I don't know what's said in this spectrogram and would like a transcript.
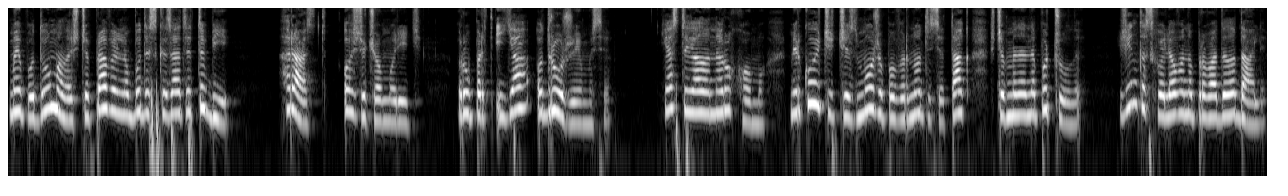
ми подумали, що правильно буде сказати тобі. Гаразд, ось у чому річ. Руперт і я одружуємося. Я стояла нерухомо, міркуючи, чи зможу повернутися так, щоб мене не почули. Жінка схвильовано провадила далі.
